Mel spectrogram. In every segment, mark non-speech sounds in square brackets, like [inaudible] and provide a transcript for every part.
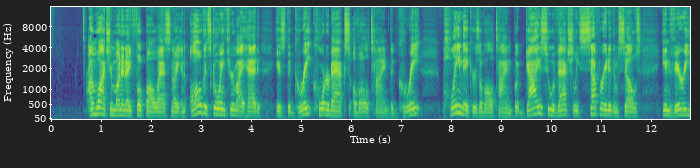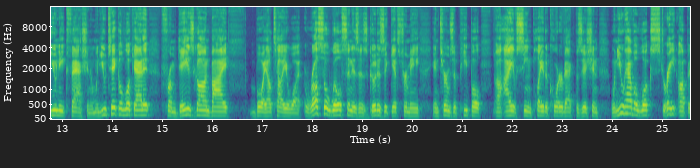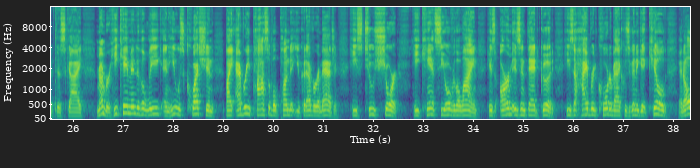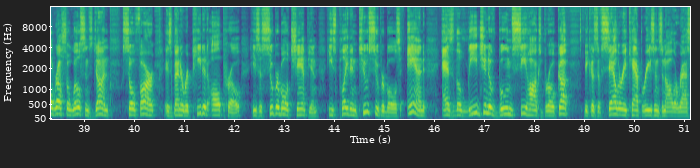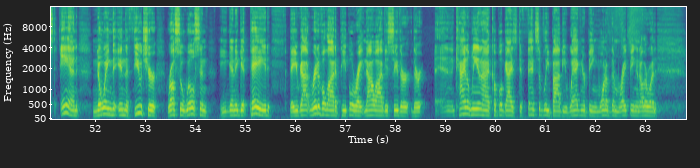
I'm watching Monday Night Football last night, and all that's going through my head is the great quarterbacks of all time, the great playmakers of all time, but guys who have actually separated themselves in very unique fashion. And when you take a look at it from days gone by, boy, I'll tell you what, Russell Wilson is as good as it gets for me in terms of people uh, I have seen play the quarterback position. When you have a look straight up at this guy, remember, he came into the league and he was questioned by every possible pundit you could ever imagine. He's too short. He can't see over the line. His arm isn't that good. He's a hybrid quarterback who's going to get killed. And all Russell Wilson's done so far has been a repeated All Pro. He's a Super Bowl champion. He's played in two Super Bowls. And as the Legion of Boom Seahawks broke up because of salary cap reasons and all the rest, and knowing that in the future, Russell Wilson, he's going to get paid. They got rid of a lot of people right now. Obviously, they're they're eh, kind of leaning on a couple guys defensively, Bobby Wagner being one of them, Wright being another one.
